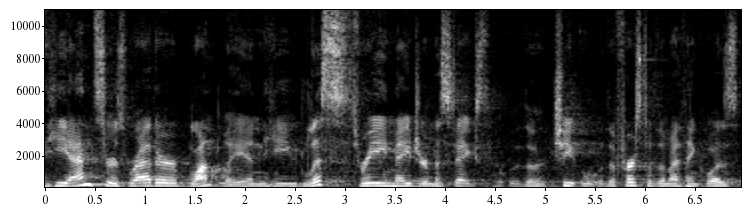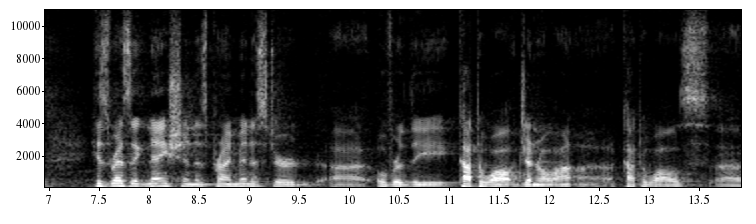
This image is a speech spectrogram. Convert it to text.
He answers rather bluntly and he lists three major mistakes. The, chief, the first of them, I think, was his resignation as prime minister uh, over the Katawal, General uh, Katawal's uh,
